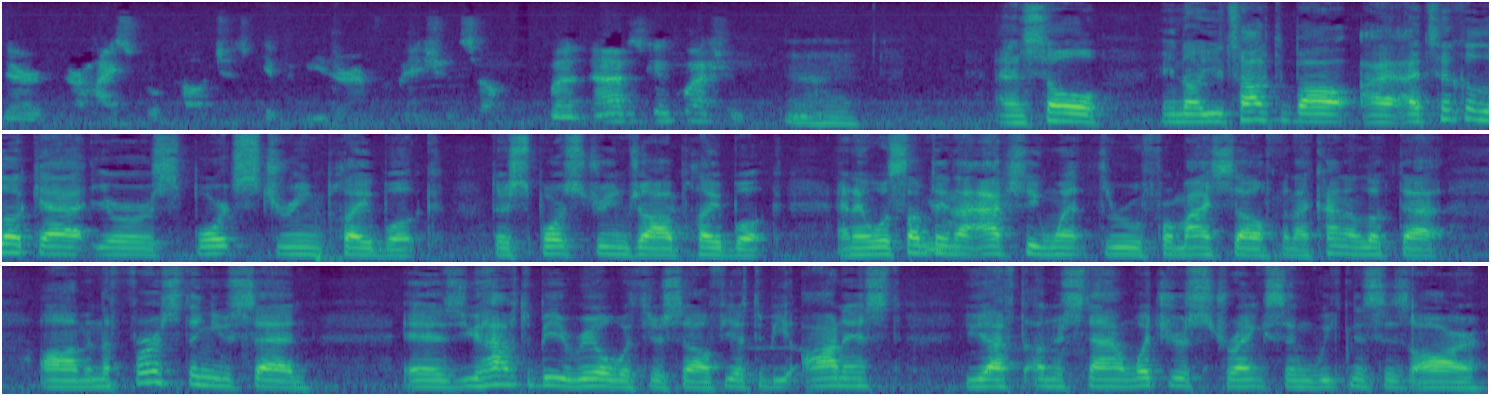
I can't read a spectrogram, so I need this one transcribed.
their, their high school coaches giving me their information. So, but that was a good question. Mm-hmm. And so, you know, you talked about, I, I, took a look at your sports dream playbook, their sports dream job playbook, and it was something yeah. that I actually went through for myself and I kind of looked at. Um, and the first thing you said is you have to be real with yourself. You have to be honest you have to understand what your strengths and weaknesses are.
